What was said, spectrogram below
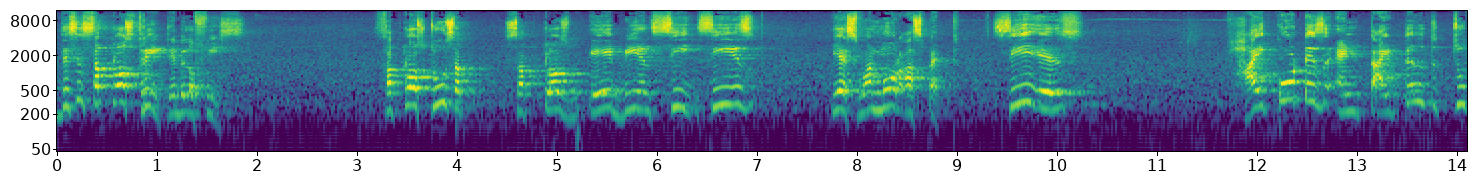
this is subclause 3 table of fees. Subclause 2 sub subclause a b and c. C is yes one more aspect. C is high court is entitled to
